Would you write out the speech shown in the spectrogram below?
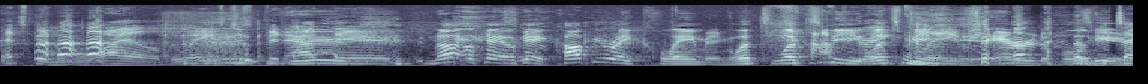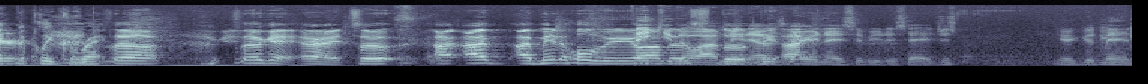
that's been wild. The way he's just been out there. not okay. Okay, copyright claiming. Let's let's be Copyright let's be charitable Let's be technically correct. So, so okay, all right. So I I, I made a whole video Thank on you, this. though, Omni. The- That the- was I- very nice of you to say. Just you're a good man.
